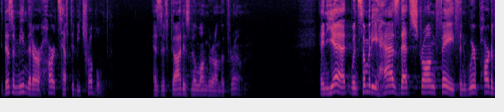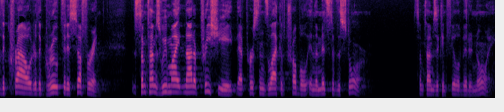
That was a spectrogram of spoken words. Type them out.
it doesn't mean that our hearts have to be troubled as if God is no longer on the throne. And yet, when somebody has that strong faith and we're part of the crowd or the group that is suffering, sometimes we might not appreciate that person's lack of trouble in the midst of the storm. Sometimes it can feel a bit annoying.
